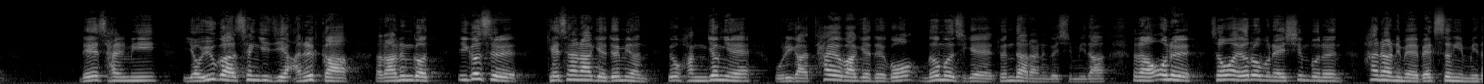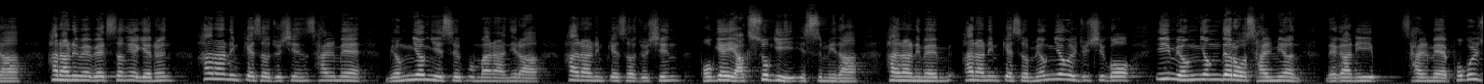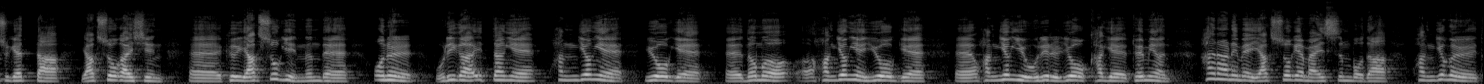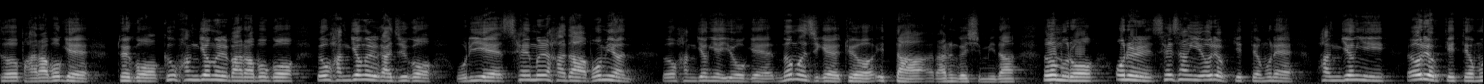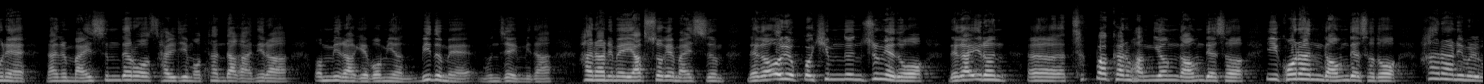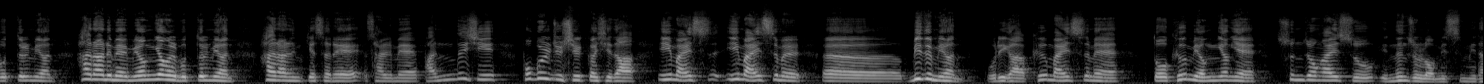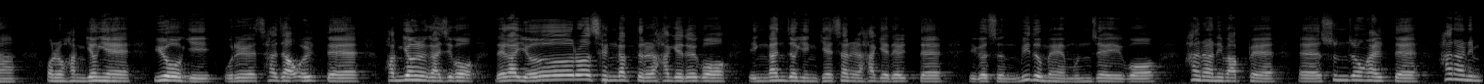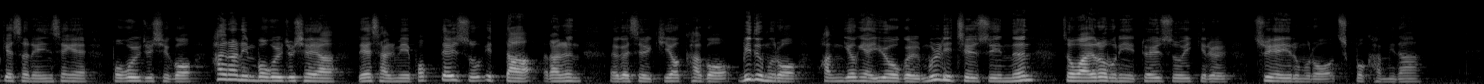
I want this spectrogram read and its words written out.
내 삶이 여유가 생기지 않을까라는 것 이것을 계산하게 되면 그 환경에 우리가 타협하게 되고 넘어지게 된다라는 것입니다. 그러나 오늘 저와 여러분의 신분은 하나님의 백성입니다. 하나님의 백성에게는 하나님께서 주신 삶의 명령이 있을 뿐만 아니라 하나님께서 주신 복의 약속이 있습니다. 하나님의 하나님께서 명령을 주시고 이 명령대로 살면 내가 네 삶에 복을 주겠다 약속하신 에, 그 약속이 있는데 오늘 우리가 이 땅의 환경의 유혹에 에, 넘어 어, 환경의 유혹에 에, 환경이 우리를 유혹하게 되면 하나님의 약속의 말씀보다 환경을 더 바라보게 되고 그 환경을 바라보고 그 환경을 가지고 우리의 셈을 하다 보면 그 환경의 유혹에 넘어지게 되어 있다라는 것입니다. 그러므로 오늘 세상이 어렵기 때문에 환경이 어렵기 때문에 나는 말씀대로 살지 못한다가 아니라 엄밀하게 보면 믿음의 문제입니다. 하나님의 약속의 말씀, 내가 어렵고 힘든 중에도 내가 이런 어, 척박한 환경 가운데서 이 고난 가운데서도 하나님을 붙들면 하나님의 명령을 붙들면 하나님께서 내 삶에 반드시 복을 주실 것이다. 이 말씀 이 말씀을 어, 믿으면 우리가 그 말씀에 또 그 명령에 순종할 수 있는 줄로 믿습니다. 오늘 환경의 유혹이 우리를 찾아올 때 환경을 가지고 내가 여러 생각들을 하게 되고 인간적인 계산을 하게 될 때 이것은 믿음의 문제이고 하나님 앞에 에, 순종할 때 하나님께서 내 인생에 복을 주시고 하나님 복을 주셔야 내 삶이 복될 수 있다라는 것을 기억하고 믿음으로 환경의 유혹을 물리칠 수 있는 저와 여러분이 될 수 있기를 주의 이름으로 축복합니다.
